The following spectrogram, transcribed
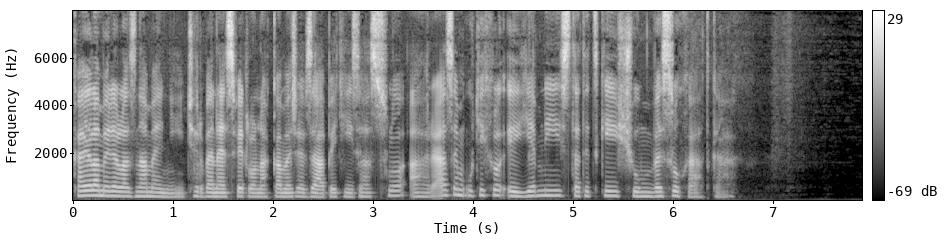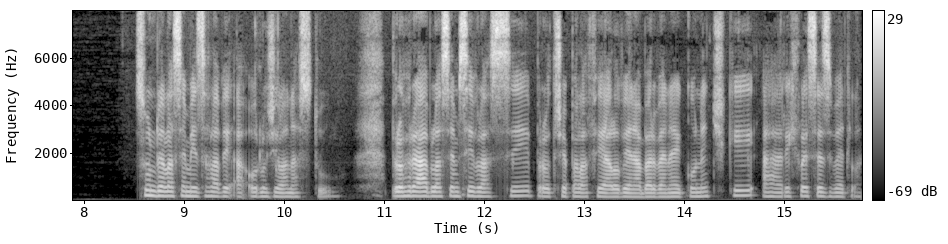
Kajla mi dala znamení, červené světlo na kameře v zápětí zhaslo a rázem utichl i jemný statický šum ve sluchátkách. Sundala jsem je z hlavy a odložila na stůl. Prohrábla jsem si vlasy, protřepala fialově nabarvené konečky a rychle se zvedla.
